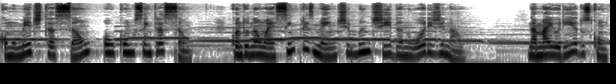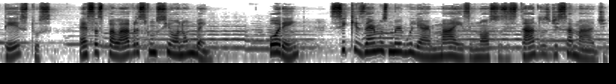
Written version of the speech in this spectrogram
como meditação ou concentração, quando não é simplesmente mantida no original. Na maioria dos contextos, essas palavras funcionam bem. Porém, se quisermos mergulhar mais em nossos estados de samadhi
